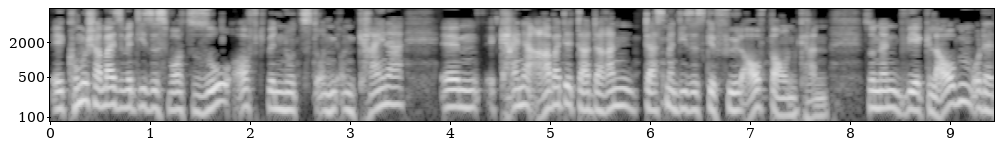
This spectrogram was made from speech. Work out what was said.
äh, komischerweise wird dieses Wort so oft benutzt und und keiner ähm, keiner arbeitet da daran, dass man dieses Gefühl aufbauen kann, sondern wir glauben oder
